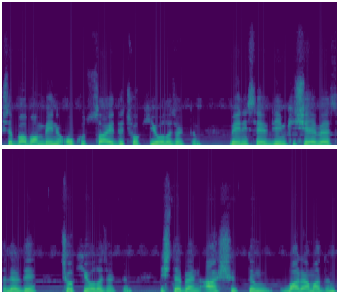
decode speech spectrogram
İşte babam beni okutsaydı çok iyi olacaktım. Beni sevdiğim kişiye verselerdi çok iyi olacaktım. İşte ben aşıktım, varamadım.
